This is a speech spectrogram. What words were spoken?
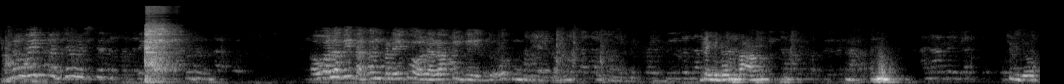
No, wait pa dyan. Still Oh, wala kita kan pala ito. Lalaki gilid. Duot mo niya. Sige doon ba ang? Duot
